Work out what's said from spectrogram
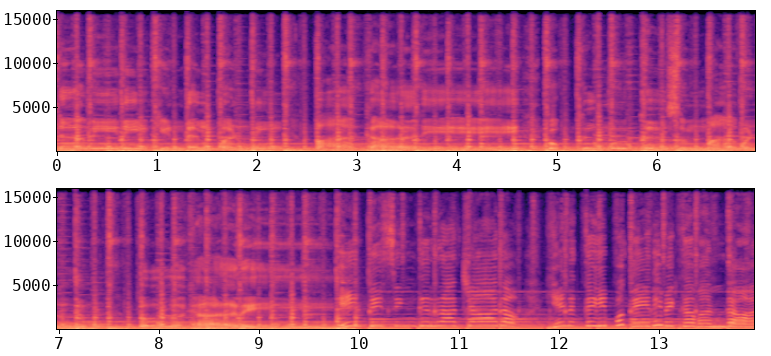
கண்ட மீனி கிண்டல் பண்ணி பார்க்காதே. கொக்கு மூக்கு சும்மா ஒன்றும் போகாதே. ஏத்தி ராஜாரா எனக்கு இப்போ தேடி வைக்க வந்தா.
